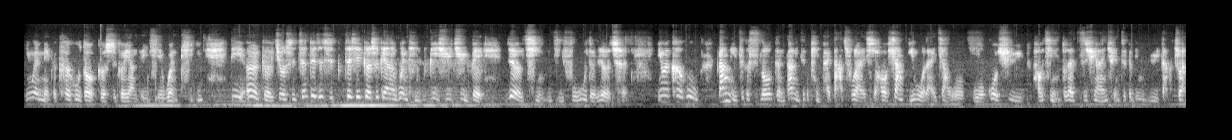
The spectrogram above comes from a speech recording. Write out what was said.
因为每个客户都有各式各样的一些问题。第二个就是针对这些这些各式各样的问题，你必须具备热情以及服务的热忱。因为客户，当你这个 slogan，当你这个品牌打出来的时候，像以我来讲，我我过去好几年都在资讯安全这个领域打转，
